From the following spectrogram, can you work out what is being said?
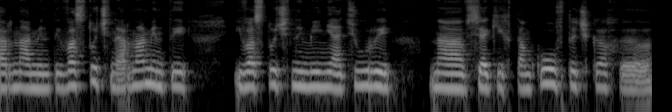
орнаменты, восточные орнаменты и восточные миниатюры на всяких там кофточках, э,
